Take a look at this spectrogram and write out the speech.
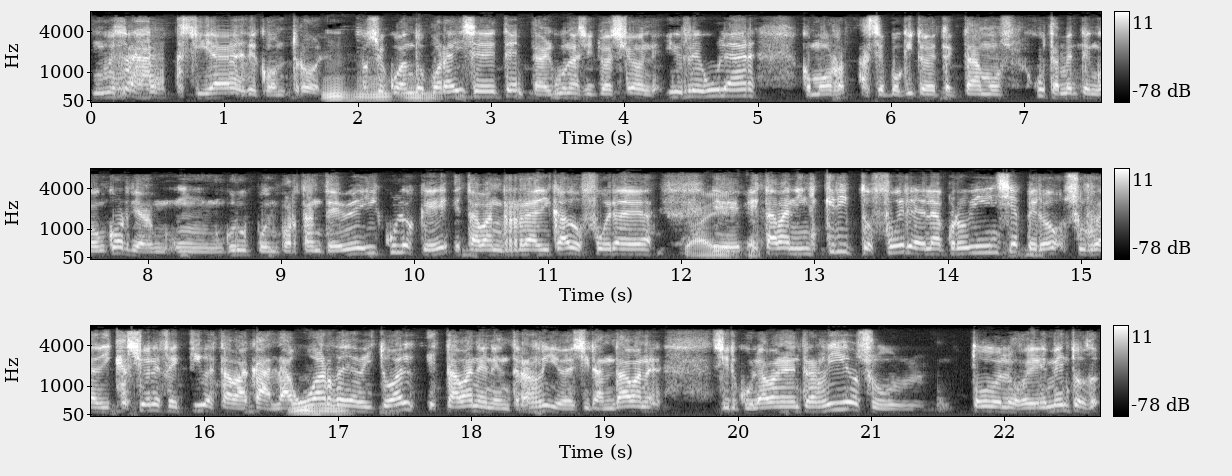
nuestras capacidades de control. Entonces, cuando por ahí se detecta alguna situación irregular, como hace poquito detectamos justamente en Concordia un grupo importante de vehículos que estaban radicados fuera de, eh, estaban inscritos fuera de la provincia, pero su radicación efectiva estaba acá. La guardia habitual estaban en Entre Ríos, es decir, andaban, circulaban en Entre Ríos, su, todos los elementos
